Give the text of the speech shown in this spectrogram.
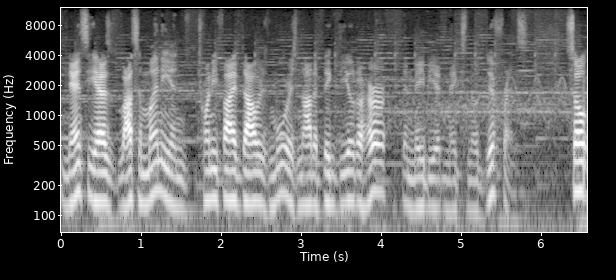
Nancy has lots of money and $25 more is not a big deal to her, then maybe it makes no difference. So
